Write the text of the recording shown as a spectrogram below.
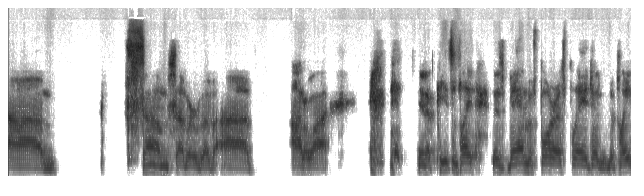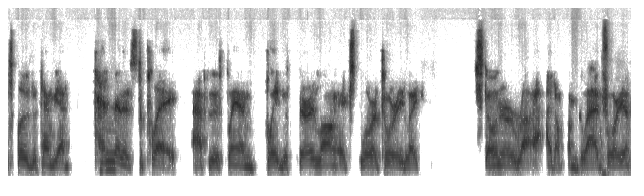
um, some suburb of uh, Ottawa. in a pizza place, this band before us played. The place closed at ten. We had ten minutes to play after this band played this very long exploratory, like stoner rock. I don't. I'm glad for you.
